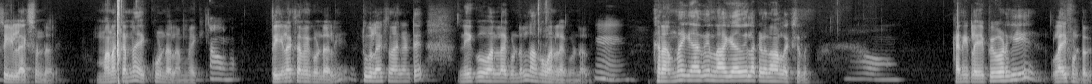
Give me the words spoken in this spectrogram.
త్రీ ల్యాక్స్ ఉండాలి. మనకన్నా ఎక్కువ ఉండాలి అమ్మాయికి. త్రీ ల్యాక్స్ అమ్మాయికి ఉండాలి. టూ ల్యాక్స్ నాకంటే నీకు వన్ ల్యాక్ ఉండాలి నాకు వన్ ల్యాక్ ఉండాలి. కానీ అమ్మాయికి యాభై వేలు నాకు యాభై వేలు అక్కడ నాలుగు లక్షలు. కానీ ఇట్లా చెప్పేవాడికి లైఫ్ ఉంటుంది.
